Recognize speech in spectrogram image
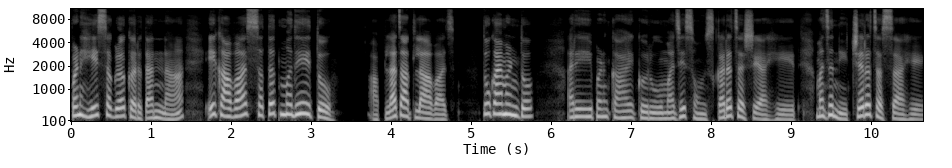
पण हे सगळं करताना एक आवाज सतत मध्ये येतो. आपलाच आतला आवाज. तो काय म्हणतो? अरे पण काय करू? माझे संस्कारच असे आहेत. माझं नेचरच असं आहे.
